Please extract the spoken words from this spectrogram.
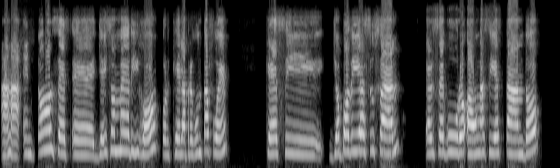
Ajá, entonces eh, Jason me dijo, porque la pregunta fue que si yo podía usar el seguro aún así estando,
